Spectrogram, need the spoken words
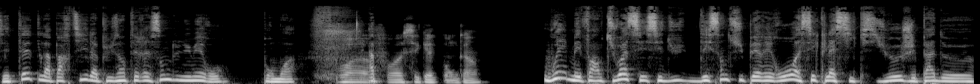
c'est peut-être la partie la plus intéressante du numéro pour moi. Ouais, c'est quelconque hein. Ouais, mais enfin, tu vois, c'est c'est du dessin de super-héros assez classique. Si tu veux, j'ai pas de.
